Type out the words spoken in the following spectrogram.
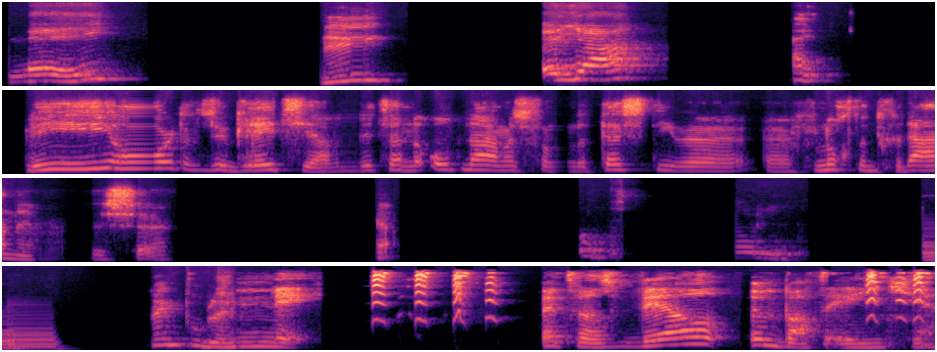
Nee. Nee? Eh, ja. Oh. Wie hier hoort, dat is natuurlijk Gretia. Dit zijn de opnames van de test die we eh, vanochtend gedaan hebben. Dus eh, ja. Sorry. Geen probleem. Nee. Het was wel een bad eentje.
